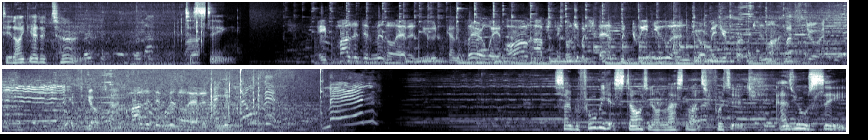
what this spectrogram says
did I get a turn to sing? A positive mental attitude can clear away all obstacles which stand between you and your major purpose in life. Let's do it. It's go time. Positive mental attitude Know this, man. So before we get started on last night's footage, as you'll see,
